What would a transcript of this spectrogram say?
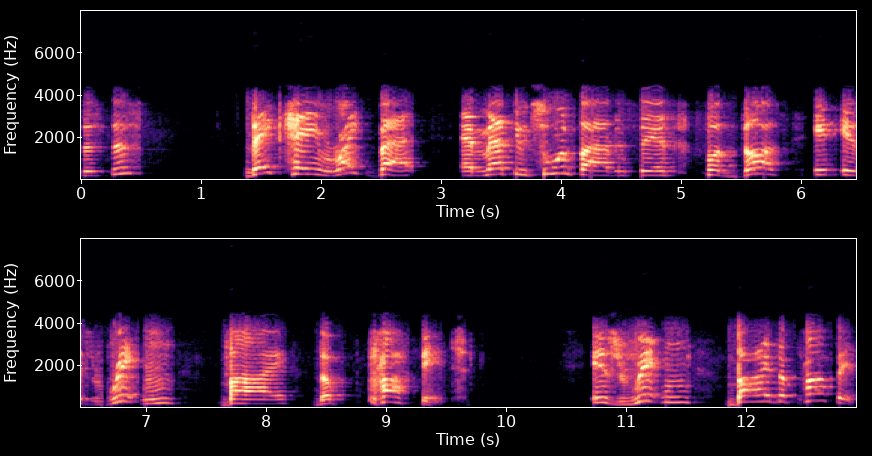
sisters? They came right back at Matthew 2 and 5 and says, For thus it is written by the prophet. Is written by the prophet.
